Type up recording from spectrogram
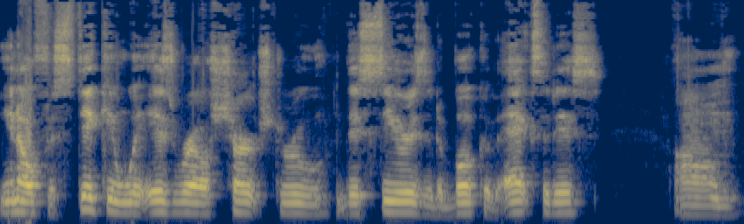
you know, for sticking with Israel's church through this series of the book of Exodus. Um,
